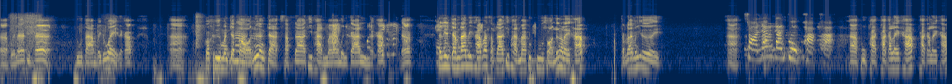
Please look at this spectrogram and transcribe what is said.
อ่าเปิดหน้าสิบห้าดูตามไปด้วยนะครับ อ่าก็คือมันจะต่อเนื่องจากสัปดาห์ที่ผ่านมาเหมือนกันนะครับนะ นักเรียนจำได้ไหมครับว่าสัปดาห์ที่ผ่านมาคุณครูสอนเรื่องอะไรครับจำได้ไหมเอ่ยอ่าสอนเรื่องการปลูกผักค่ะ อ่าปลูกผักผักอะไรครับ ผักอะไรครับ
